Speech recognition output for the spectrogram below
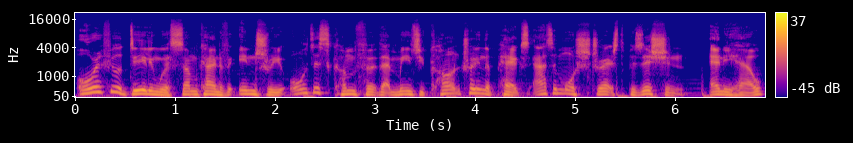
or if you're dealing with some kind of injury or discomfort that means you can't train the pecs at a more stretched position. Anyhow,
